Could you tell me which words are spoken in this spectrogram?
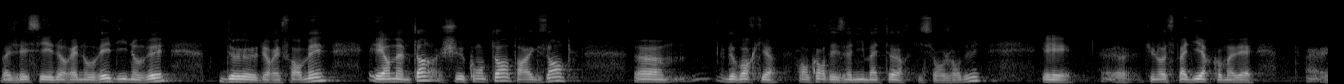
ben, j'ai essayé de rénover, d'innover, de, réformer. Et en même temps, je suis content, par exemple, euh, de voir qu'il y a encore des animateurs qui sont aujourd'hui. Et euh, tu n'oses pas dire qu'on m'avait euh,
